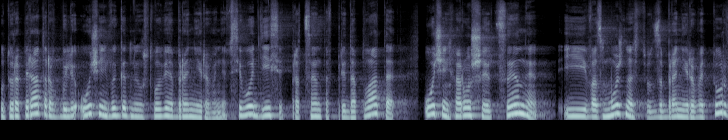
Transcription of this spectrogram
у туроператоров были очень выгодные условия бронирования. Всего 10% предоплата – очень хорошие цены и возможность вот забронировать тур,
